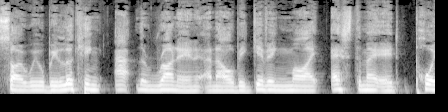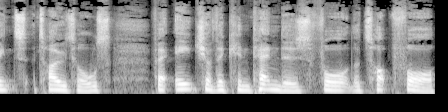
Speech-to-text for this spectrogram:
So we will be looking at the running and I'll be giving my estimated points totals for each of the contenders for the top four.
